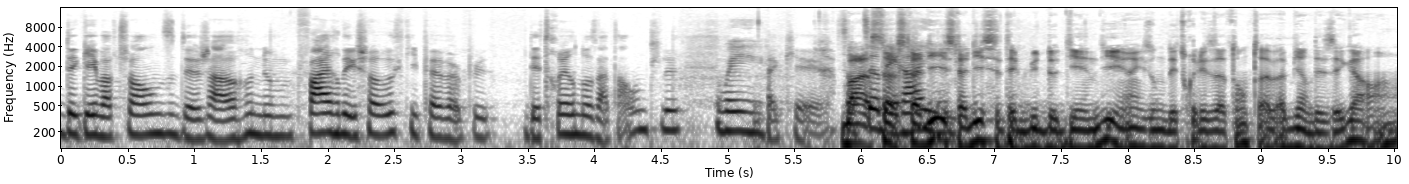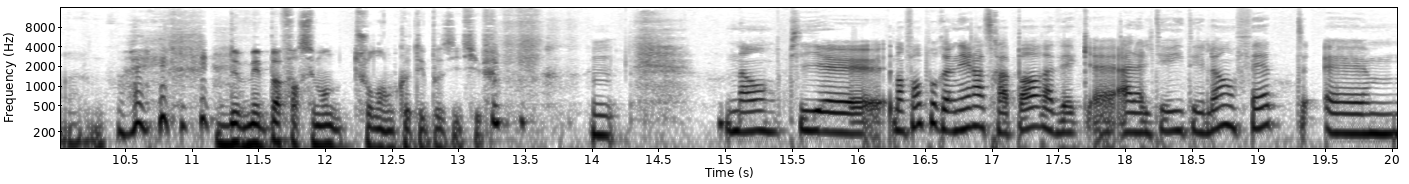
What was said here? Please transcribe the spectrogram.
de Game of Thrones, de genre nous faire des choses qui peuvent un peu détruire nos attentes. Là. Oui. Fait que, Bah, ça, cela dit, cela dit, c'était le but de D&D. Hein. Ils ont détruit les attentes à, à bien des égards. Hein. ouais. De, mais pas forcément toujours dans le côté positif. Non. Puis, euh, dans le fond, pour revenir à ce rapport avec euh, à l'altérité-là, en fait, euh,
